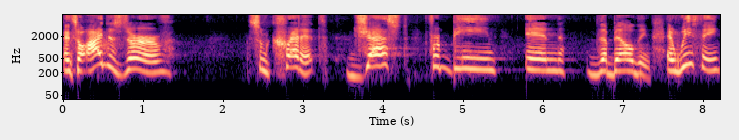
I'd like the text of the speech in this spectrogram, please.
And so I deserve some credit just for being in the building. And we think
